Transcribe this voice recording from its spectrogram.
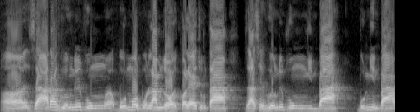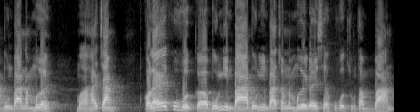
À, giá đang hướng đến vùng ờ, 4145 rồi. Có lẽ chúng ta giá sẽ hướng đến vùng 1003 4300 4350 M200 có lẽ khu vực 4003 ờ, 4350 đây sẽ là khu vực chúng ta bán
